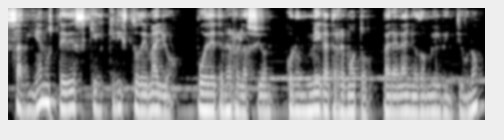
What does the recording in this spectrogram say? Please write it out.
¿Sabían ustedes que el Cristo de Mayo puede tener relación con un megaterremoto para el año 2021?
